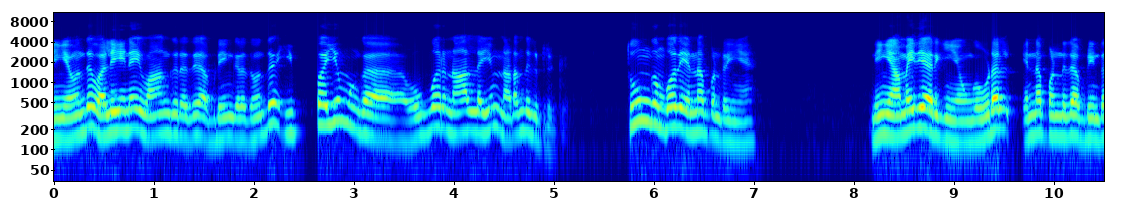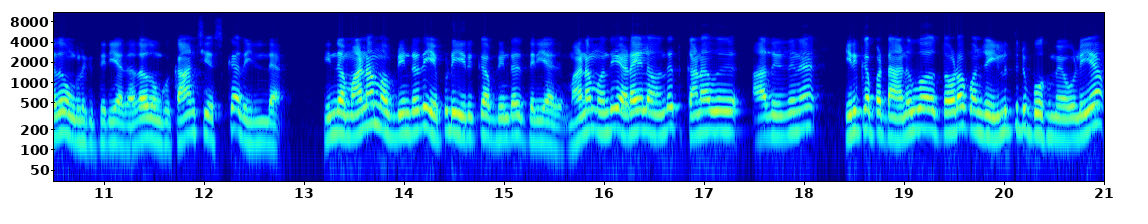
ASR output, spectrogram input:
நீங்கள் வந்து வழியினை வாங்குறது அப்படிங்கிறது வந்து இப்பையும் உங்கள் ஒவ்வொரு நாள்லையும் நடந்துக்கிட்டு இருக்கு தூங்கும்போது என்ன பண்ணுறீங்க நீங்கள் அமைதியாக இருக்கீங்க. உங்கள் உடல் என்ன பண்ணுது அப்படின்றது உங்களுக்கு தெரியாது. அதாவது உங்கள் கான்சியஸ்க்கு அது இல்லை. இந்த மனம் அப்படின்றது எப்படி இருக்குது அப்படின்றது தெரியாது. மனம் வந்து இடையில வந்து கனவு அது இதுன்னு இருக்கப்பட்ட அனுபவத்தோட கொஞ்சம் இழுத்துட்டு போகுமே ஒழிய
